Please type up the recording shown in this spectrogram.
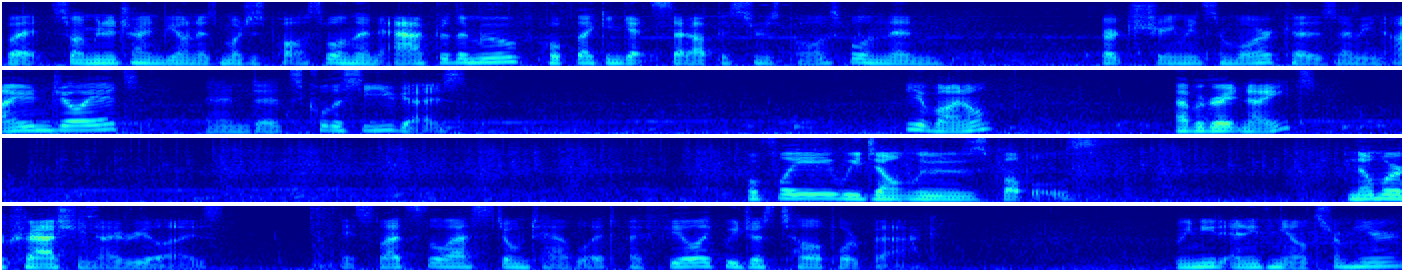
But, so I'm going to try and be on as much as possible. And then after the move, hopefully I can get set up as soon as possible. And then start streaming some more. Because, I mean, I enjoy it. And it's cool to see you guys. You, Vinyl. Have a great night. Hopefully we don't lose bubbles. No more crashing, I realize. Okay, so that's the last stone tablet. I feel like we just teleport back. Do we need anything else from here?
